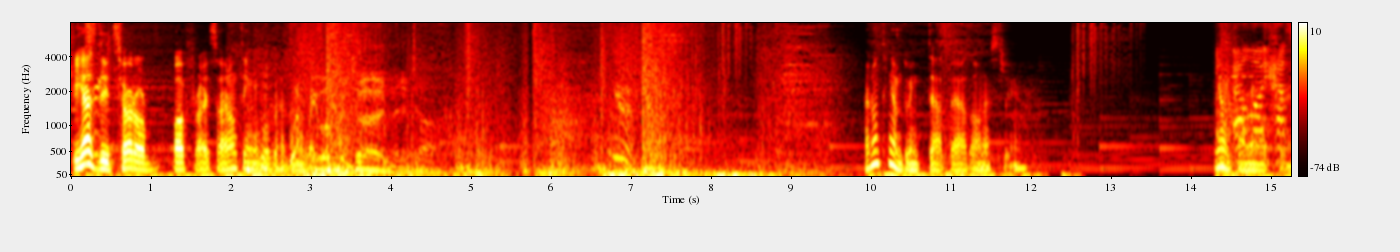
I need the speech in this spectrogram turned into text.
He has the turtle buff, right? So I don't think we'll have waste. Return, I don't think I'm doing that bad, honestly. Yeah, I'm farming okay.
